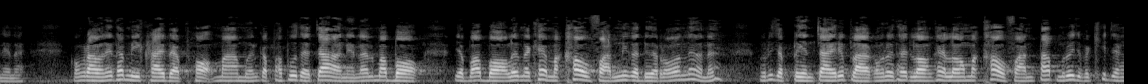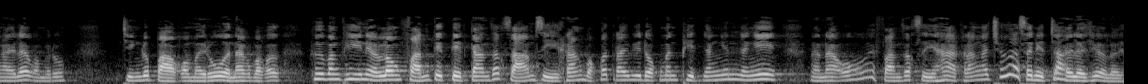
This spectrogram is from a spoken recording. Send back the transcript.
เนี่ยนะ ของเราเนี่ยถ้ามีใครแบบเหาะมาเหมือนกับพระพุทธเจ้าเนี่ยแล้วมาบอก อย่าบาบอกเลยมาแค่มาเข้าฝันนี่ก็เดือดร้อนแล้วนะไม่รู้จะเปลี่ยนใจหรือเปล่าก็ไม่รู้ถ้าลองแค่ลองมาเข้าฝันปั๊บไม่รู้จะไปคิดยังไงแล้วก็ไม่รู้ จริงหรือเปล่าก็ไม่รู้นะบอกว่าคือบางทีเนี่ยลองฝันติดติดกันสักสามสี่ครั้ง บอกว่าไตรปิฎกมันผิดอย่างนี้อย่างนี้นะนะโอ้ยฝันสักสี่ห้าครั้งเชื่อสนิทใจเลยเชื่อเลย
